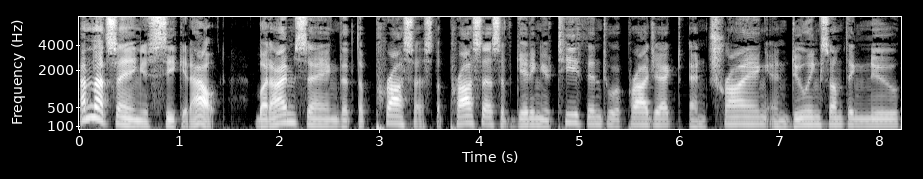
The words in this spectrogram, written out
I'm not saying you seek it out, but I'm saying that the process, the process of getting your teeth into a project and trying and doing something new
